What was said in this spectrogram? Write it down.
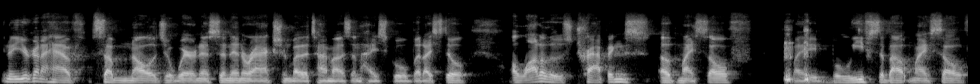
you know you're going to have some knowledge awareness and interaction by the time i was in high school but i still a lot of those trappings of myself my beliefs about myself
